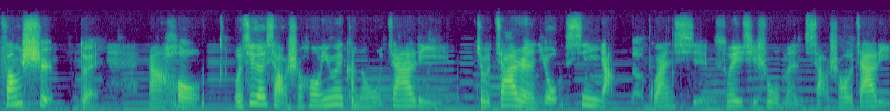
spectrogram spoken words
方式，对。然后我记得小时候，因为可能我家里就家人有信仰的关系，所以其实我们小时候家里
